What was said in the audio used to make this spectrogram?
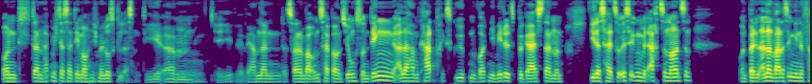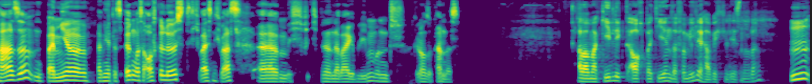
und dann hat mich das seitdem auch nicht mehr losgelassen. Die, ähm, wir haben dann, das war dann bei uns halt bei uns Jungs so ein Ding, alle haben Kartentricks geübt und wollten die Mädels begeistern und wie das halt so ist, irgendwie mit 18, 19. Und bei den anderen war das irgendwie eine Phase und bei mir, bei mir hat das irgendwas ausgelöst, ich weiß nicht was. Ähm, ich, ich bin dann dabei geblieben und genau so kam das. Aber Magie liegt auch bei dir in der Familie, habe ich gelesen, oder? Hm,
